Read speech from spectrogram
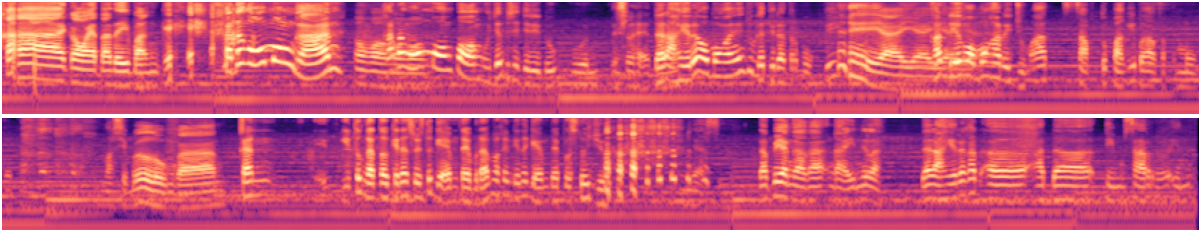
kau eta deui bangke. kadang ngomong kan Ngomong. karena ngomong pawang hujan bisa jadi dukun dan akhirnya omongannya juga tidak terbukti Iya, iya, kan iya, dia iya. ngomong hari Jumat Sabtu pagi bakal ketemu kan masih belum kan. kan itu nggak tahu kita Swiss itu GMT berapa kan kita GMT plus 7 Iya sih. Tapi ya nggak nggak nggak inilah. Dan akhirnya kan eh, ada tim SAR In-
